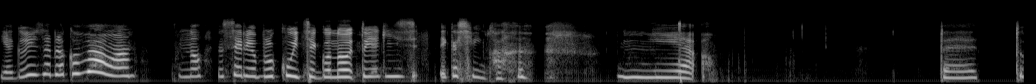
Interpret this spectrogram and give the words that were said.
Ja go już zablokowałam. No, serio, blokujcie go, no to jakiś, jakaś świnka. Nie. Peto.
